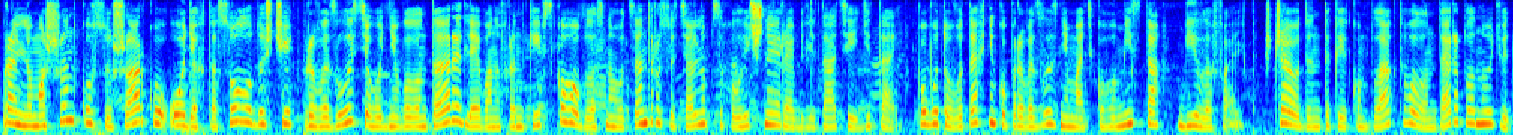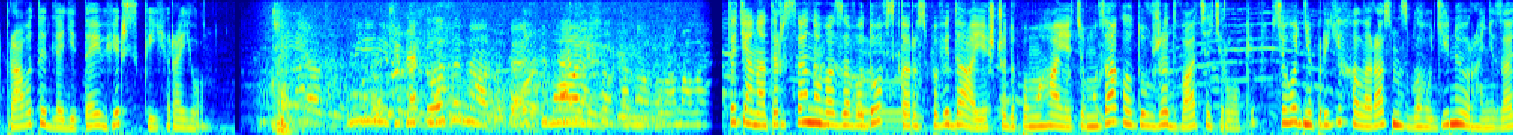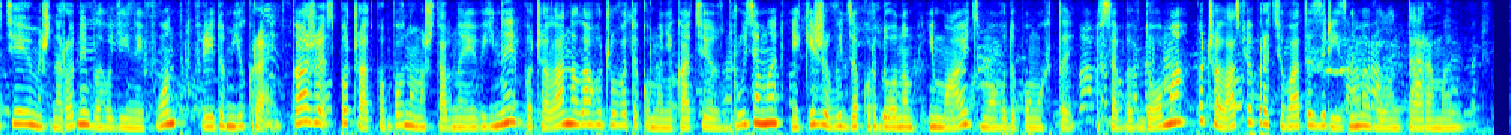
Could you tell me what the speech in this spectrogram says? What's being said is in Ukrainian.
Пральну машинку, сушарку, одяг та солодощі привезли сьогодні волонтери для Івано-Франківського обласного центру соціально-психологічної реабілітації дітей. Побутову техніку привезли з німецького міста Білефельд. Ще один такий комплект волонтери планують відправити для дітей в гірський район. Тебе тоже надо, да? Маленький. Тетяна Терсенова Заводовська розповідає, що допомагає цьому закладу вже 20 років. Сьогодні приїхала разом з благодійною організацією Міжнародний благодійний фонд Freedom Ukraine. Каже, з початком повномасштабної війни почала налагоджувати комунікацію з друзями, які живуть за кордоном і мають змогу допомогти. А в себе вдома почала співпрацювати з різними волонтерами.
